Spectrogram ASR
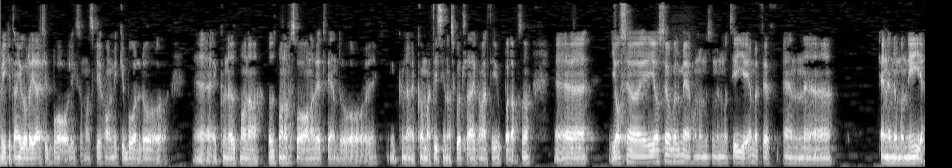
vilket han gjorde jäkligt bra liksom. Han ska ju ha mycket boll och eh, kunna utmana, utmana försvararna rätt vänd och eh, kunna komma till sina skottlägen och alltihopa där. Så, eh, jag, ser, jag såg väl mer honom som en nummer 10 i MFF än, eh, än en nummer 9,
